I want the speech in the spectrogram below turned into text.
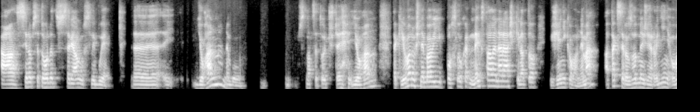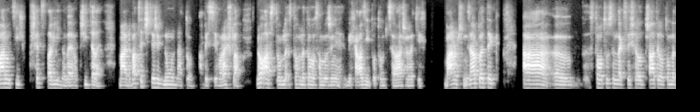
a synopse tohoto seriálu slibuje. Eh, Johan, nebo snad se to čte Johan, tak Johan už nebaví poslouchat neustále narážky na to, že nikoho nemá a tak se rozhodne, že rodině o Vánocích představí nového přítele. Má 24 dnů na to, aby si ho našla. No a z, tohle, z tohle toho samozřejmě vychází potom celá řada těch vánočních zápletek a eh, z toho, co jsem tak slyšel od přátel o tomhle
